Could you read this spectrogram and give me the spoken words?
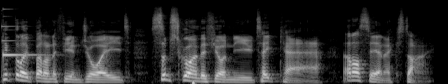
Hit the like button if you enjoyed, subscribe if you're new, take care, and I'll see you next time.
